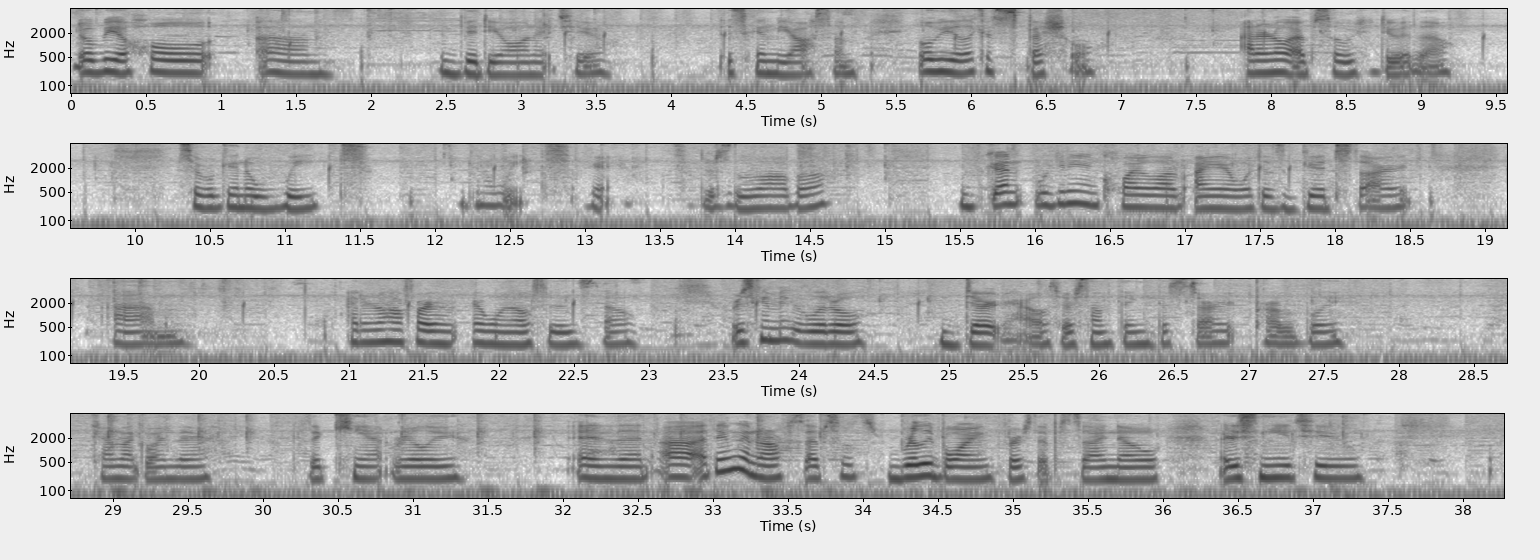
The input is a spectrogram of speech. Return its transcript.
There'll be a whole um video on it too. It's gonna be awesome. It'll be like a special. I don't know what episode we should do it though. So we're gonna wait I'm gonna wait. Okay, so there's lava. We've got we're getting in quite a lot of iron, which is a good start. Um, I don't know how far everyone else is though. We're just gonna make a little dirt house or something to start, probably. Okay, I'm not going there because I can't really. And then uh, I think I'm gonna off this episode. It's really boring first episode. I know. I just need to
